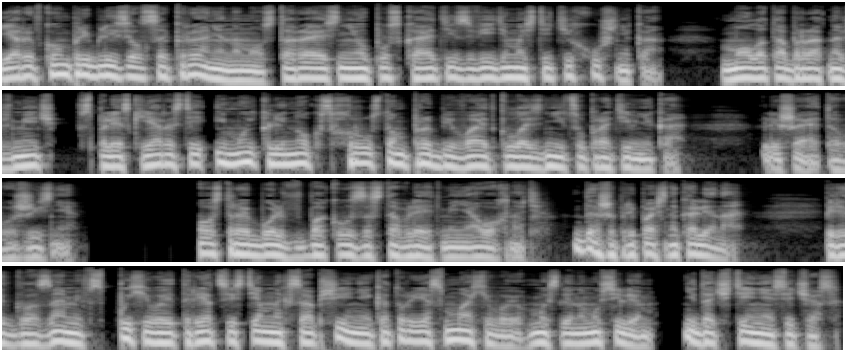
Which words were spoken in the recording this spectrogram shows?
Я рывком приблизился к раненому, стараясь не упускать из видимости тихушника – Молот обратно в меч, всплеск ярости, и мой клинок с хрустом пробивает глазницу противника, лишая того жизни. Острая боль в боку заставляет меня охнуть, даже припасть на колено. Перед глазами вспыхивает ряд системных сообщений, которые я смахиваю мысленным усилием. Не до чтения сейчас.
